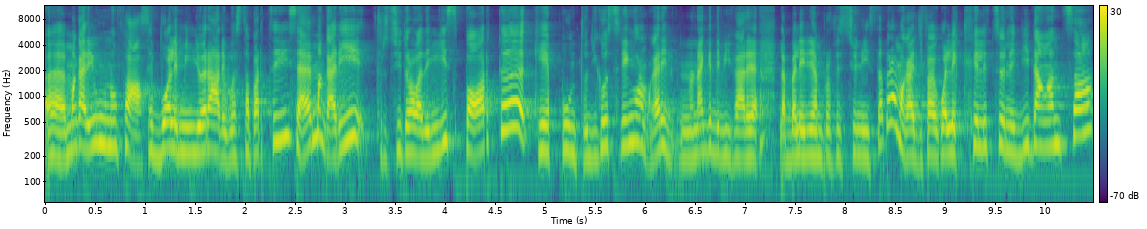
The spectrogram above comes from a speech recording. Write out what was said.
eh, magari uno fa, se vuole migliorare questa parte di sé, magari si trova degli sport che appunto ti costringono, magari non è che devi fare la ballerina professionista, però magari ti fai quelle lezioni di danza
